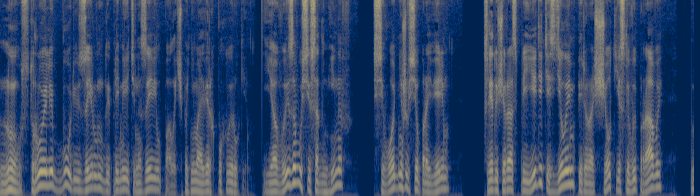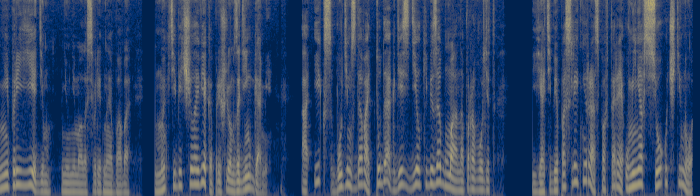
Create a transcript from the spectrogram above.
«Ну, устроили бурю из-за ерунды», — примирительно заявил Палыч, поднимая вверх пухлые руки. «Я вызову сисадминов. Сегодня же все проверим. В следующий раз приедете, сделаем перерасчет, если вы правы». «Не приедем», — не унималась вредная баба. «Мы к тебе человека пришлем за деньгами, а X будем сдавать туда, где сделки без обмана проводят. Я тебе последний раз повторяю, у меня все учтено,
